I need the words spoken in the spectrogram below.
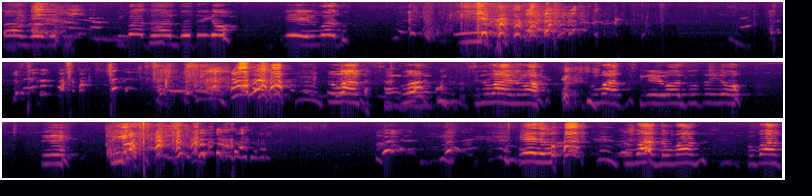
One, two, three. Lumat, one, two, three, go! Okay, lumat! Lumat! Lumat! Lumat! Lumat! Lumat! Sige, one, two, three, go! Lumat! Lumat! Lumat!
